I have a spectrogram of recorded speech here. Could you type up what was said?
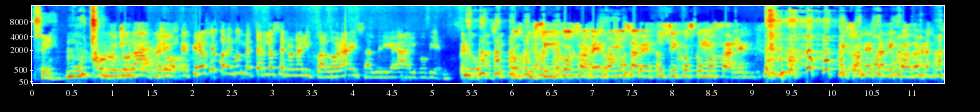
Sí, mucho. Ah, bueno, yo la creo, creo, que podemos meterlos en una licuadora y saldría algo bien. Pero así pues tus hijos, a ver, vamos a ver tus hijos cómo salen. que son esa licuadora.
